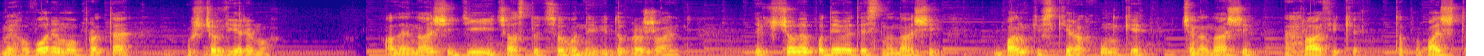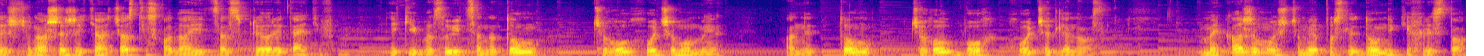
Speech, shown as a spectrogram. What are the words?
Ми говоримо про те, у що віримо. Але наші дії часто цього не відображають. Якщо ви подивитесь на наші банківські рахунки чи на наші графіки, то побачите, що наше життя часто складається з пріоритетів, які базуються на тому, чого хочемо ми, а не тому, чого Бог хоче для нас. Ми кажемо, що ми послідовники Христа,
